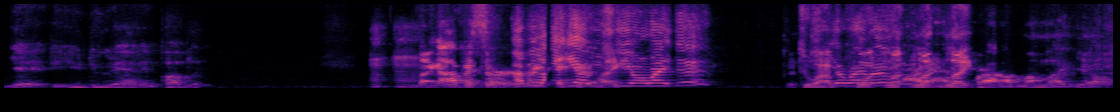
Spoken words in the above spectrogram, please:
Yeah. Do you do that in public? Mm-mm. Like officer. I be right like, yo, you like- see, all right there. Do I You're right, point right, I like, like a problem. I'm like, yo,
